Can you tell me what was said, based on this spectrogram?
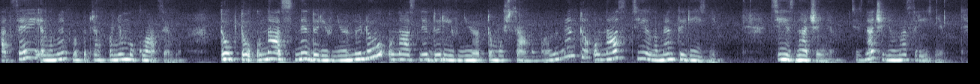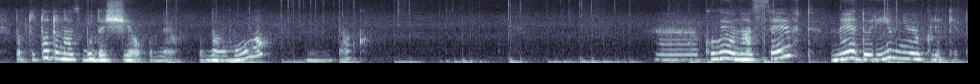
а цей елемент ми по, ньому клацаємо. Тобто у нас не дорівнює нулю, у нас не дорівнює тому ж самому елементу, у нас ці елементи різні. Ці значення ці значення у нас різні. Тобто тут у нас буде ще одне, одна умова. Так. Е, коли у нас saved не дорівнює clicked.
